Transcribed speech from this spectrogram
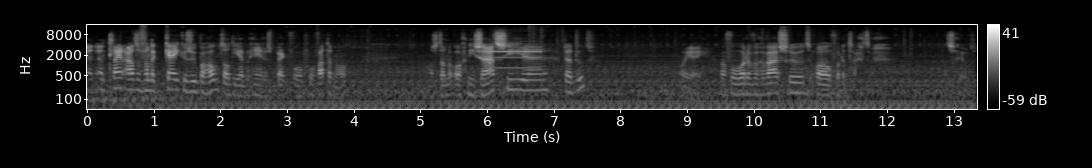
een, een, klein aantal van de kijkers überhaupt al, die hebben geen respect voor, voor wat dan ook. Als dan de organisatie uh, dat doet. Oh jee, waarvoor worden we gewaarschuwd? Oh, voor de 80. Dat scheelt.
